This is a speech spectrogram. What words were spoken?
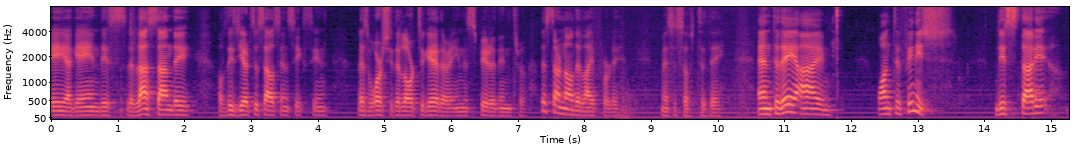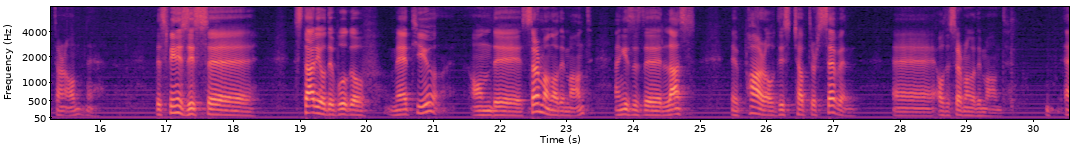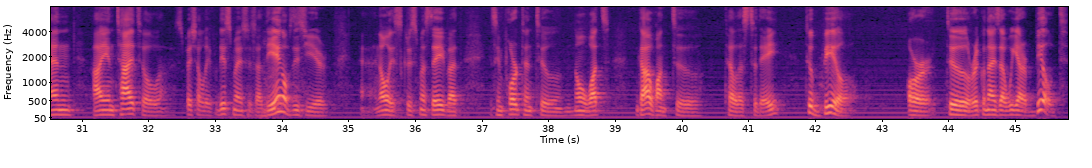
Again, this the last Sunday of this year 2016. Let's worship the Lord together in the spirit and truth. Let's turn on the light for the message of today. And today I want to finish this study. Turn on. Let's finish this uh, study of the book of Matthew on the Sermon of the Mount. And this is the last uh, part of this chapter 7 uh, of the Sermon of the Mount. And I entitle, especially for this message, at the end of this year, I know it's Christmas Day, but it's important to know what God wants to tell us today, to build or to recognize that we are built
